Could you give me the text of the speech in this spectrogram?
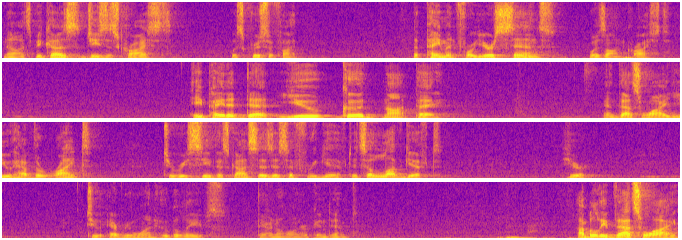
No, it's because Jesus Christ was crucified. The payment for your sins was on Christ. He paid a debt you could not pay. And that's why you have the right to receive this. God says it's a free gift, it's a love gift. Here. To everyone who believes, they are no longer condemned. I believe that's why,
